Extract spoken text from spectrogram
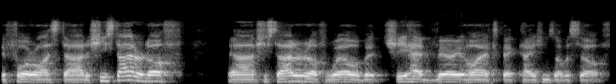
before I started. She started off, uh, she started off well, but she had very high expectations of herself.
